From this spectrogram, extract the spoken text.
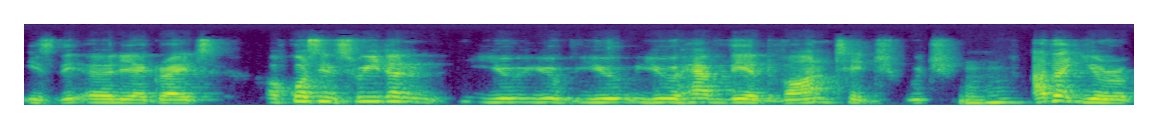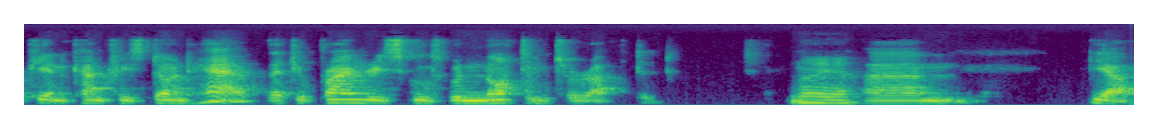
is the earlier grades. Of course, in Sweden, you you you you have the advantage which mm-hmm. other European countries don't have that your primary schools were not interrupted. No, oh, yeah. Um, yeah.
